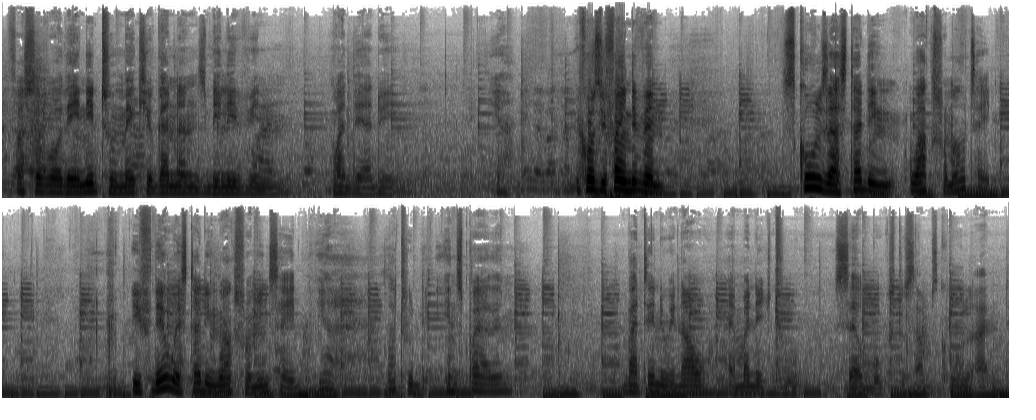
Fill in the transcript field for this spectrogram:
first of all, they need to make Ugandans believe in what they are doing. Yeah, because you find even schools are studying works from outside. If they were studying works from inside, yeah, that would inspire them. But anyway, now I managed to sell books to some school and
